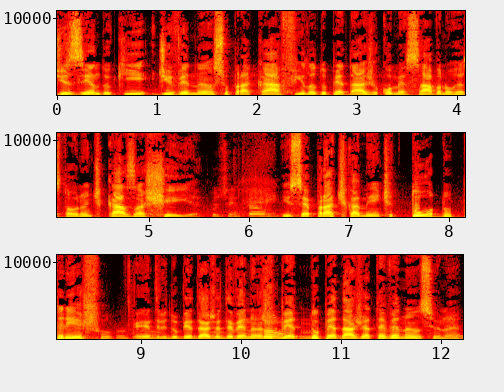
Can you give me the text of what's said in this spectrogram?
dizendo que de Venâncio para cá a fila do pedágio começava no restaurante Casa Cheia. Isso é praticamente todo o trecho Entre do pedágio até Venâncio. do, pe- do pedágio até Venâncio, né?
